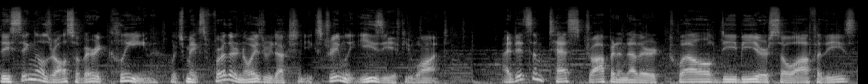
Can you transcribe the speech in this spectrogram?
These signals are also very clean, which makes further noise reduction extremely easy if you want. I did some tests dropping another 12 dB or so off of these,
